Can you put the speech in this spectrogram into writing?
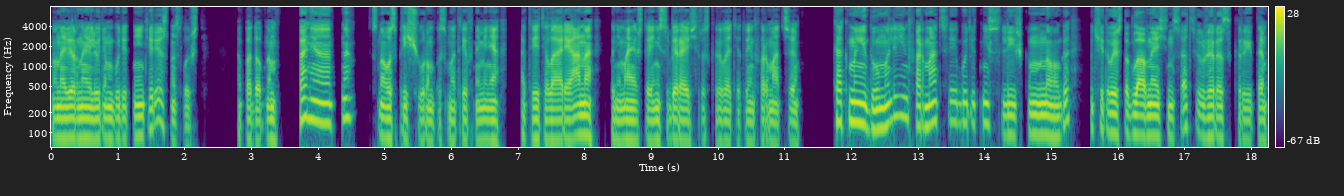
Но, наверное, людям будет неинтересно слышать о подобном. Понятно. Снова с прищуром посмотрев на меня, ответила Ариана, понимая, что я не собираюсь раскрывать эту информацию. Как мы и думали, информации будет не слишком много, учитывая, что главная сенсация уже раскрыта.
